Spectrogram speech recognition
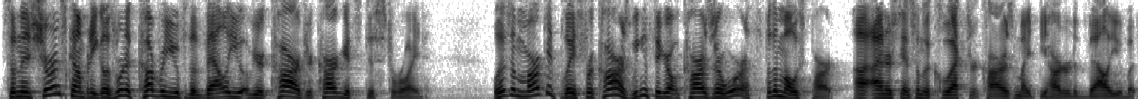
So an insurance company goes, We're going to cover you for the value of your car if your car gets destroyed. Well, there's a marketplace for cars. We can figure out what cars are worth for the most part. I understand some of the collector cars might be harder to value, but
